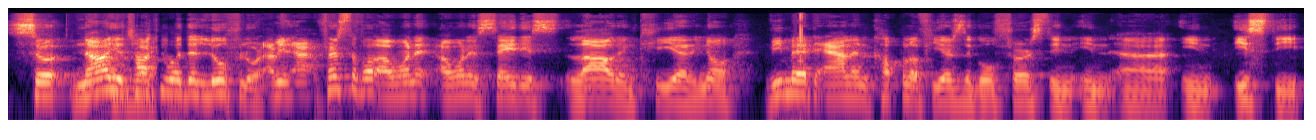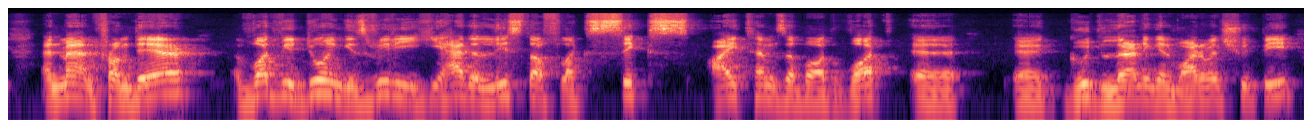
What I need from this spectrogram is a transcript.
So now you're talking about the low floor. I mean, uh, first of all, I want to I want to say this loud and clear. You know, we met Alan a couple of years ago, first in in uh, in ISTE, and man, from there, what we're doing is really he had a list of like six items about what a, a good learning environment should be.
